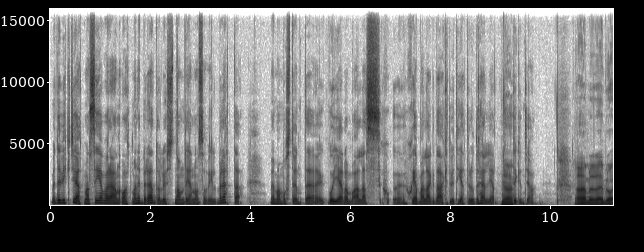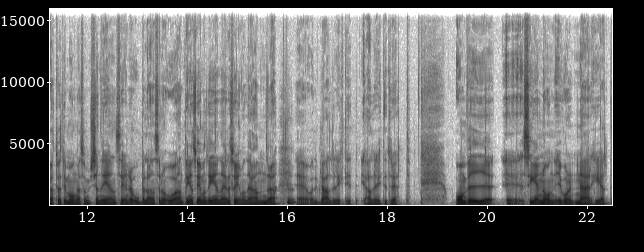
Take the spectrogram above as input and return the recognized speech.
Men det viktiga är att man ser varandra och att man är beredd att lyssna om det är någon som vill berätta. Men man måste inte gå igenom allas eh, schemalagda aktiviteter under helgen. Nej. Tycker inte jag. Ja, men det där är bra. Jag tror att det är många som känner igen sig i den där obalansen. Och, och antingen så är man det ena eller så är man det andra. Mm. Eh, och det blir aldrig riktigt, aldrig riktigt rätt. Om vi eh, ser någon i vår närhet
